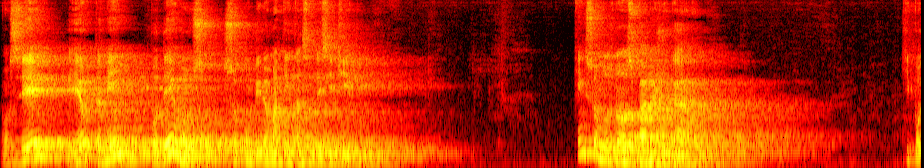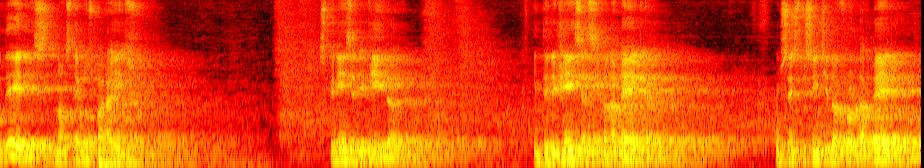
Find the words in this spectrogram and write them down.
Você, eu também podemos sucumbir a uma tentação desse tipo. Quem somos nós para julgar? Que poderes nós temos para isso? experiência de vida, inteligência acima da média, um sexto sentido à flor da pele.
